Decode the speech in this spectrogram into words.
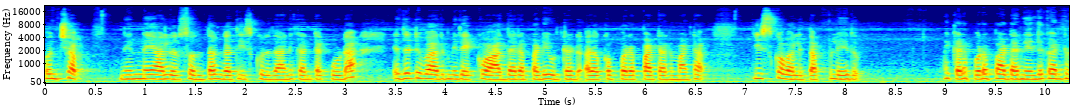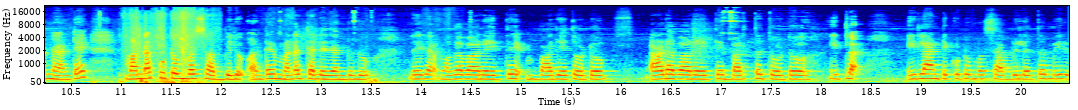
కొంచెం నిర్ణయాలు సొంతంగా తీసుకునే దానికంటే కూడా ఎదుటి వారి మీద ఎక్కువ ఆధారపడి ఉంటాడు. అదొక పొరపాటు అనమాట తీసుకోవాలి తప్పు లేదు. ఇక్కడ పొరపాటు అని ఎందుకంటున్నా అంటే మన కుటుంబ సభ్యులు అంటే మన తల్లిదండ్రులు లేదా మగవారైతే భార్యతోటో ఆడవారైతే భర్తతోటో ఇట్లా ఇలాంటి కుటుంబ సభ్యులతో మీరు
